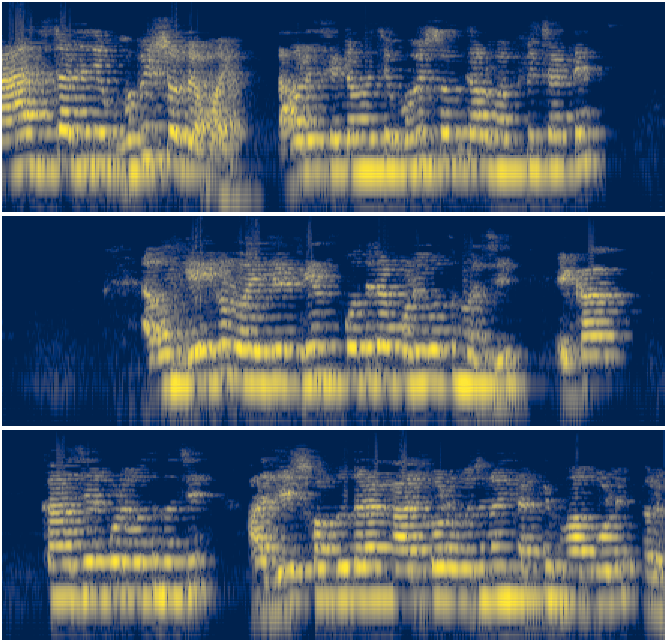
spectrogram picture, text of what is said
কাজটা যদি ভবিষ্যতে হয়, তাহলে সেটা হচ্ছে ভবিষ্যৎকাল বা ফিউচার টেন্স এবং এইগুলো এই যে টেন্স প্রতিটা পরিবর্তন হচ্ছে এই কাজের পরিবর্তন হচ্ছে আর যে শব্দ দ্বারা কাজ করা বোঝানো হয় তাকে ভাব বলে, তাহলে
